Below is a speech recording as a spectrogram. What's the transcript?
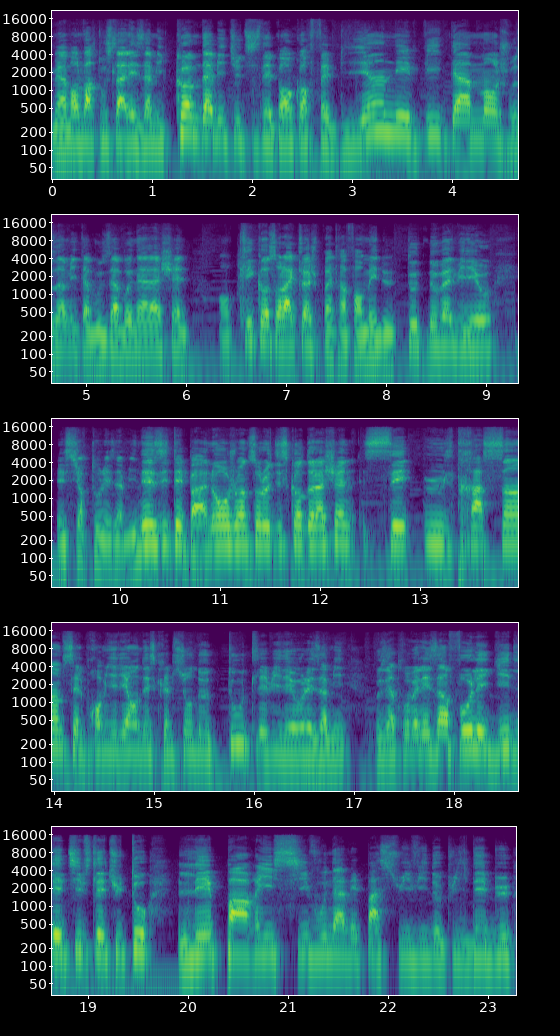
Mais avant de voir tout cela les amis, comme d'habitude, si ce n'est pas encore fait, bien évidemment, je vous invite à vous abonner à la chaîne en cliquant sur la cloche pour être informé de toutes nouvelles vidéos. Et surtout les amis, n'hésitez pas à nous rejoindre sur le Discord de la chaîne. C'est ultra simple, c'est le premier lien en description de toutes les vidéos les amis. Vous allez trouver les infos, les guides, les tips, les tutos, les paris. Si vous n'avez pas suivi depuis le début,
